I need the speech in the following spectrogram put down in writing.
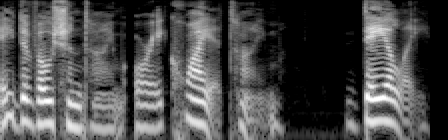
a devotion time or a quiet time daily.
